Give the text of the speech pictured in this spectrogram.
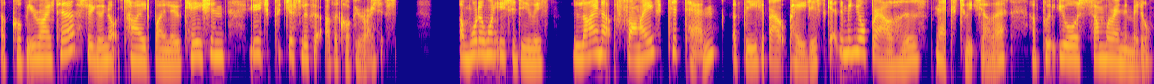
a copywriter, so you're not tied by location, you could just look at other copywriters. And what I want you to do is line up five to 10 of these about pages, get them in your browsers next to each other and put yours somewhere in the middle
